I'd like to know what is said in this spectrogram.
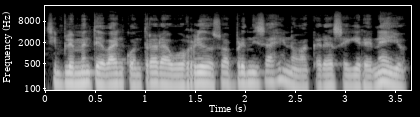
simplemente va a encontrar aburrido su aprendizaje y no va a querer seguir en ello.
